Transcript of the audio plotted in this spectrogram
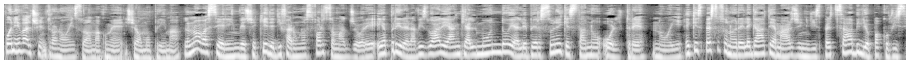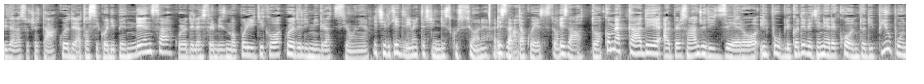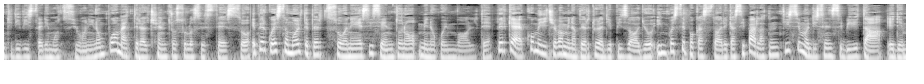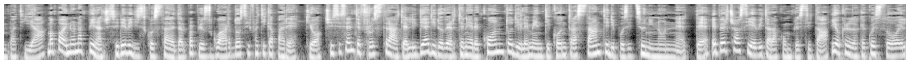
Poneva al centro noi, insomma, come dicevamo prima. La nuova serie invece chiede di fare uno sforzo maggiore e aprire la visuale anche al mondo e alle persone che stanno oltre noi e che spesso sono relegate a margini disprezzabili o poco visti dalla società, quello della tossicodipendenza, quello dell'estremismo politico, quello dell'immigrazione. E ci richiede di metterci in discussione rispetto esatto, a questo. Esatto. Come accade al personaggio di Zero, il pubblico deve tenere conto di più punti di vista ed emozioni, non può mettere al centro solo se stesso e per questo molte persone si sentono meno coinvolte. Perché, come dicevamo in apertura di episodio, in quest'epoca storica si parla tantissimo di sensibilità ed empatia, ma poi non appena ci si deve discostare dal proprio sguardo si fatica parecchio. Ci si sente frustrati all'idea di dover tenere conto di elementi contrastanti di posizioni non nette e perciò si evita la complessità. Io credo che questo elemento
